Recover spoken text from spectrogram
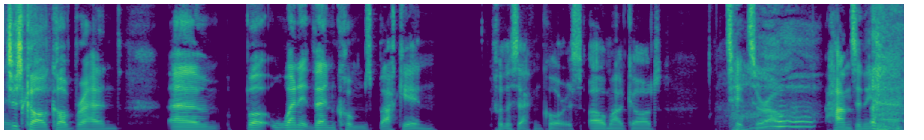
just can't comprehend. Um, but when it then comes back in for the second chorus, oh my god, tits are out, hands in the air,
